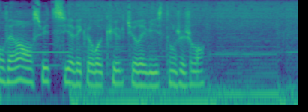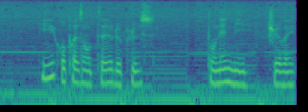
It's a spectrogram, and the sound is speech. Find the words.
On verra ensuite si avec le recul tu révises ton jugement. Qui représentait le plus ton ennemi juré?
